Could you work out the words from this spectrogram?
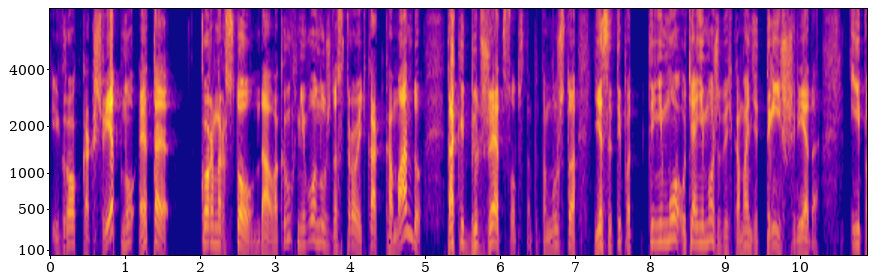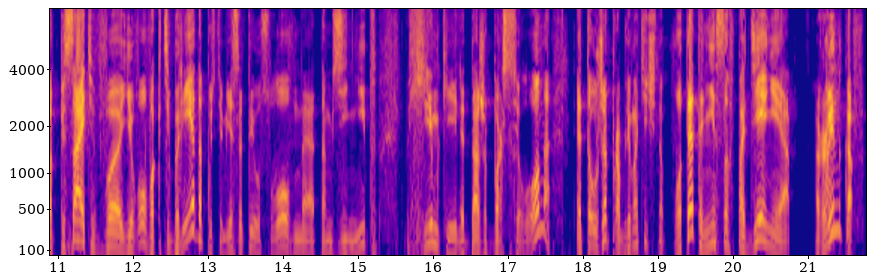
игрок, как швед, ну, это cornerstone, да, вокруг него нужно строить как команду, так и бюджет, собственно, потому что если ты, ты не у тебя не может быть в команде три шведа, и подписать в его в октябре, допустим, если ты условная там Зенит, Химки или даже Барселона, это уже проблематично. Вот это не совпадение рынков,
